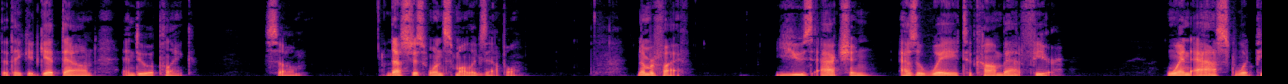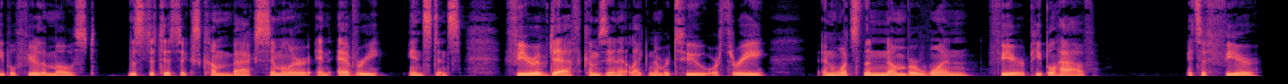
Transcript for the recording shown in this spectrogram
that they could get down and do a plank. So that's just one small example. Number five, use action as a way to combat fear. When asked what people fear the most, the statistics come back similar in every instance. Fear of death comes in at like number two or three. And what's the number one fear people have? It's a fear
